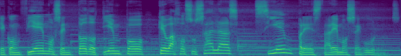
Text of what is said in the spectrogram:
Que confiemos en todo tiempo que bajo sus alas siempre estaremos seguros.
